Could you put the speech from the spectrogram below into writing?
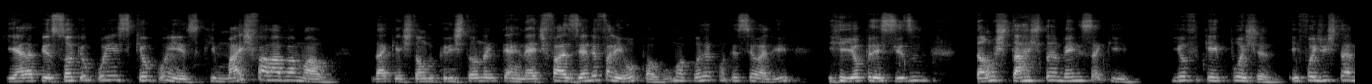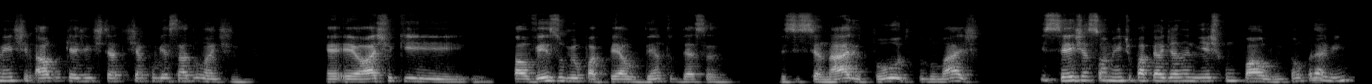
que era a pessoa que eu conheço, que eu conheço, que mais falava mal da questão do cristão na internet fazendo, eu falei, opa, alguma coisa aconteceu ali e eu preciso dar um start também nisso aqui. E eu fiquei, poxa, e foi justamente algo que a gente já tinha conversado antes. É, eu acho que talvez o meu papel dentro dessa, desse cenário todo e tudo mais, que seja somente o papel de Ananias com Paulo. Então, para mim,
